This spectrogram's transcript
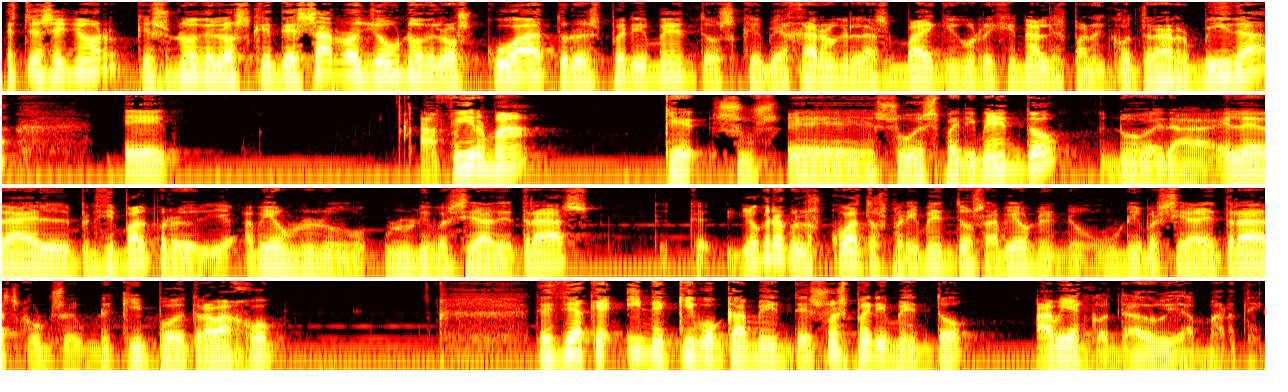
Este señor, que es uno de los que desarrolló uno de los cuatro experimentos que viajaron en las Viking originales para encontrar vida, eh, afirma que eh, su experimento no era él era el principal pero había un- una universidad detrás que- yo creo que los cuatro experimentos había una universidad detrás con un equipo de trabajo decía que inequívocamente su experimento había encontrado vida en Marte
